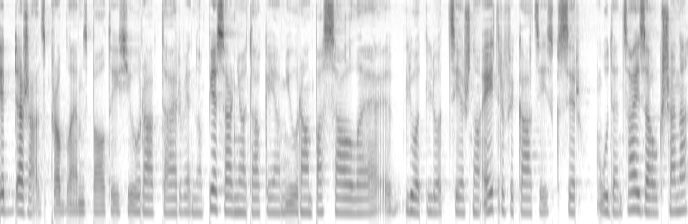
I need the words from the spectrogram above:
ir dažādas problēmas Baltijas jūrā. Tā ir viena no piesārņotākajām jūrām pasaulē. Ļoti, ļoti cieši no eitrofikācijas, kas ir ūdens aizaugšana.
